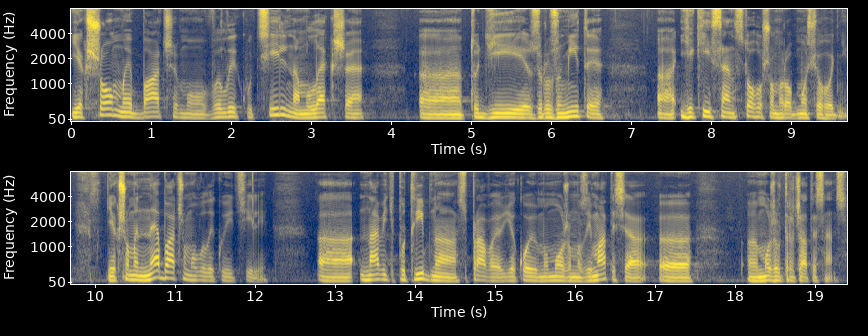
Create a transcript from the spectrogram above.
якщо ми бачимо велику ціль, нам легше е, тоді зрозуміти. Який сенс того, що ми робимо сьогодні? Якщо ми не бачимо великої цілі, навіть потрібна справа, якою ми можемо займатися, е, е, може втрачати сенс.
